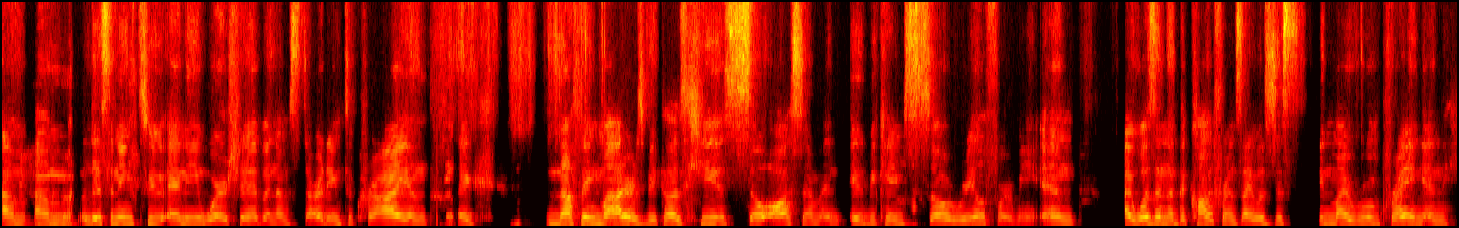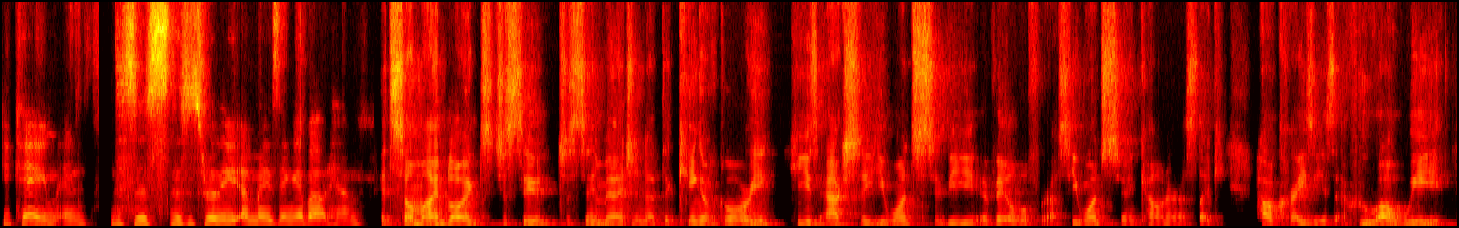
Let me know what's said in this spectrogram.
i'm i'm listening to any worship and i'm starting to cry and like nothing matters because he is so awesome and it became so real for me. And i wasn't at the conference. I was just in my room praying and he came and this is this is really amazing about him. It's so mind-blowing to just to just to imagine that the king of glory he's actually he wants to be available for us. He wants to encounter us. Like how crazy is that? Who are we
